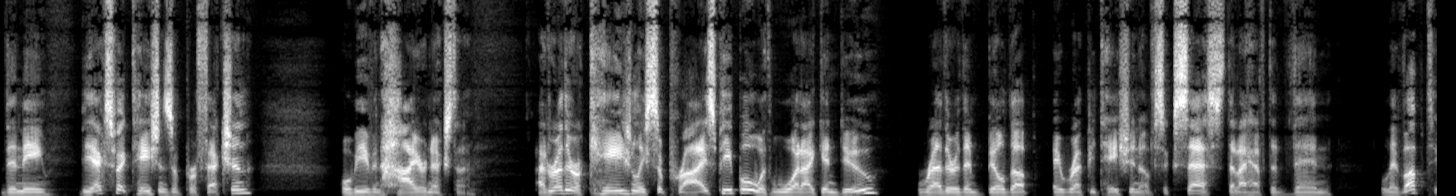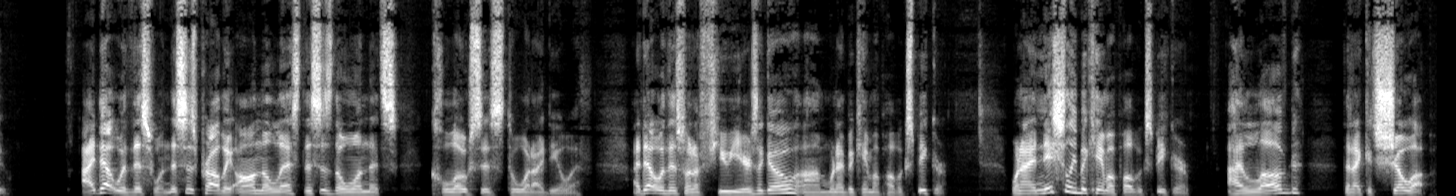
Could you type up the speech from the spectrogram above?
then the, the expectations of perfection will be even higher next time. I'd rather occasionally surprise people with what I can do rather than build up a reputation of success that I have to then live up to. I dealt with this one. This is probably on the list. This is the one that's closest to what I deal with. I dealt with this one a few years ago um, when I became a public speaker. When I initially became a public speaker, I loved that I could show up.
